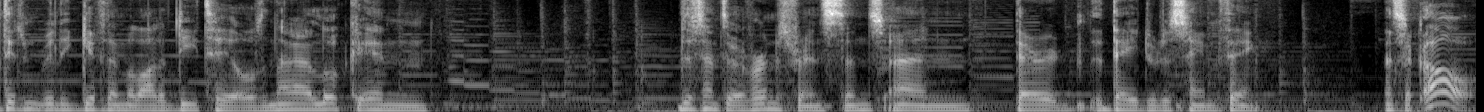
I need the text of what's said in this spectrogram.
didn't really give them a lot of details, and then I look in the Descent into Avernus, for instance, and they're they do the same thing. It's like, oh,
